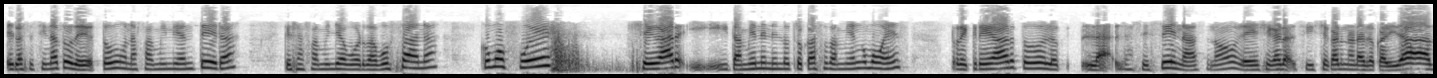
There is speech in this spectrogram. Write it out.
el asesinato de toda una familia entera, que es la familia Bordabosana, cómo fue llegar, y, también en el otro caso también cómo es, recrear todo lo las escenas, ¿no? Llegar si llegaron a la localidad,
